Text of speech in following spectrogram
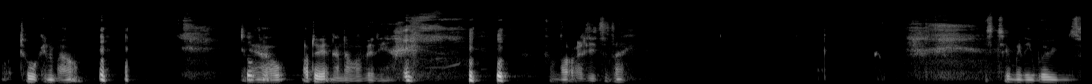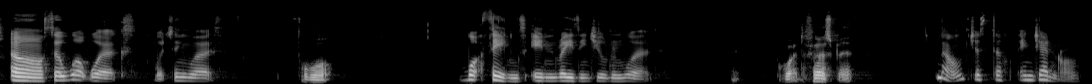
What talking about? Talking- Yeah, I'll, I'll do it in another video. I'm not ready today. There's too many wounds. Oh, so what works? What thing works? For what? What things in raising children work? What, the first bit? No, just the, in general.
